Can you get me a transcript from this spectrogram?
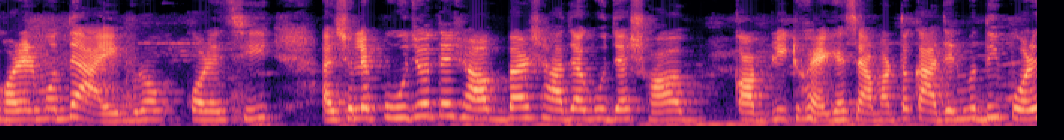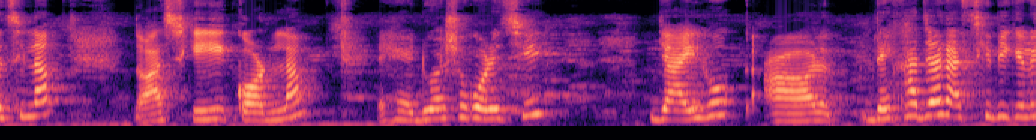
ঘরের মধ্যে আইব্রো করেছি। আসলে পুজোতে সববার সাজা গুজা সব কমপ্লিট হয়ে গেছে। আমার তো কাজের মধ্যেই পড়েছিলাম। তো আজকেই করলাম হেড ওয়াশও করেছি। যাই হোক, আর দেখা যাক, আজকে বিকেলে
